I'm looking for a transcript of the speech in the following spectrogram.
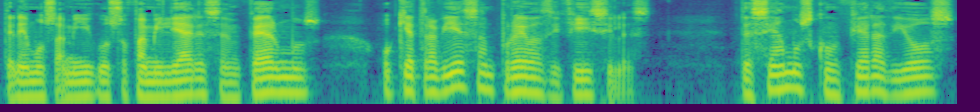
Tenemos amigos o familiares enfermos o que atraviesan pruebas difíciles. Deseamos confiar a Dios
